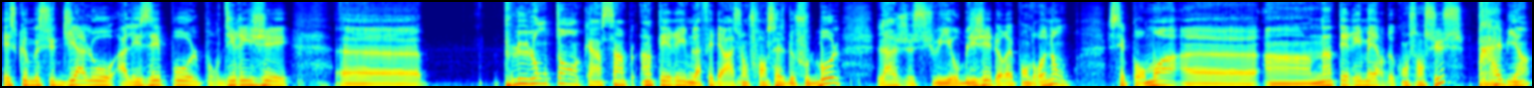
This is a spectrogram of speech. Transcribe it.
est-ce que Monsieur Diallo a les épaules pour diriger euh, plus longtemps qu'un simple intérim la Fédération française de football, là je suis obligé de répondre non. C'est pour moi euh, un intérimaire de consensus, très bien.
